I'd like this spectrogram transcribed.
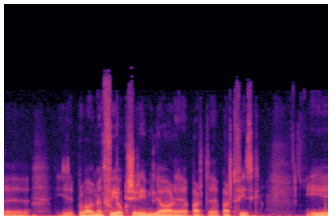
Uh, provavelmente fui eu que geri melhor a parte, a parte física. E,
